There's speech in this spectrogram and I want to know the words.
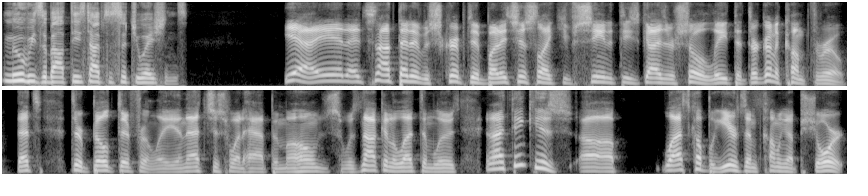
movies about these types of situations. Yeah, and it's not that it was scripted, but it's just like you've seen that these guys are so elite that they're going to come through. That's they're built differently, and that's just what happened. Mahomes was not going to let them lose, and I think his uh, last couple years, them coming up short,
